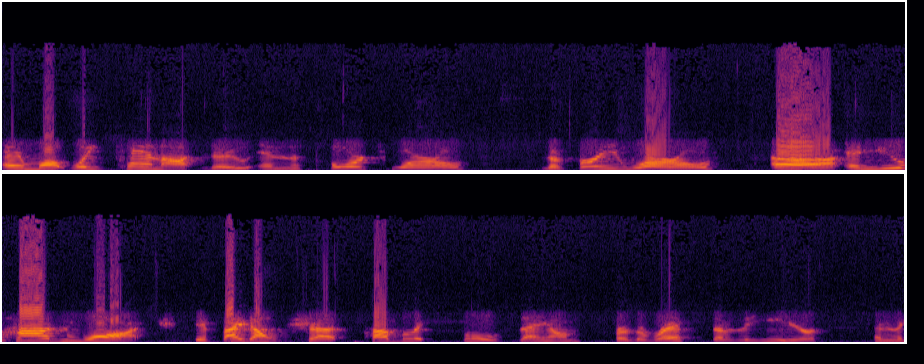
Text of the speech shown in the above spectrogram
and what we cannot do in the sports world, the free world, uh, and you hide and watch if they don't shut public schools down for the rest of the year, and the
